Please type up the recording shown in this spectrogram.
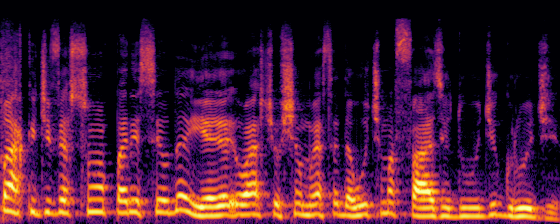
parque de diversão apareceu daí. Eu acho, eu chamo essa da última fase do de Grude,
